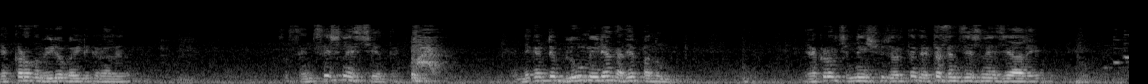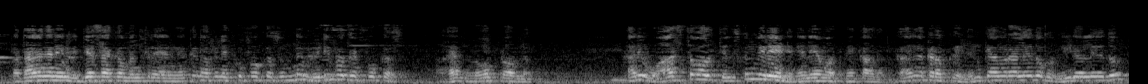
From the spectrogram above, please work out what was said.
ఎక్కడ ఒక వీడియో బయటికి రాలేదు. సో సెన్సేషనలైజ్ చేయొద్దు. ఎందుకంటే బ్లూ మీడియాకి అదే పని ఉంది. ఎక్కడో చిన్న ఇష్యూ జరిగితే అది ఎట్లా సెన్సేషనైజ్ చేయాలి? ప్రధానంగా నేను విద్యాశాఖ మంత్రి అయ్యాను కనుక నా పైన ఎక్కువ ఫోకస్ ఉంటే ready for that focus I have no problem కానీ వాస్తవాలు తెలుసుకుని మీరేయండి. నేనేమవుతుంది నేను కాదు. కానీ అక్కడ ఒక హిడెన్ కెమెరా లేదు ఒక వీడియో లేదు.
